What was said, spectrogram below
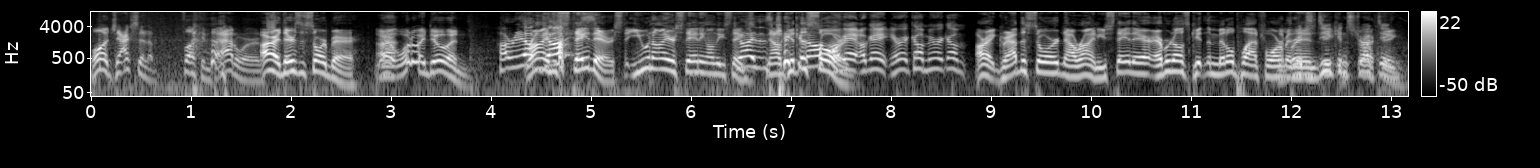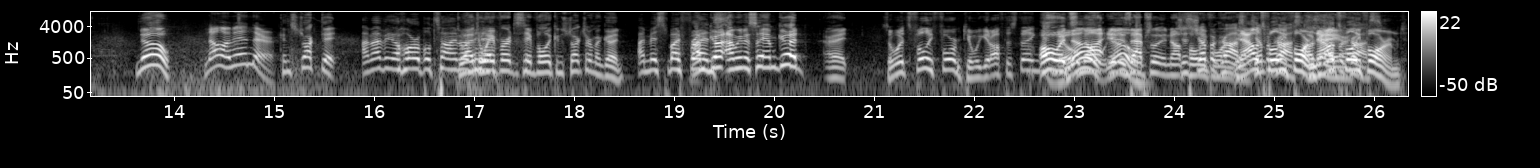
Well, Jack said a fucking bad word. All right, there's the sword bearer. All right, what am I doing? Hurry up, Ryan, guys. just stay there. You and I are standing on these things. Guys, it's now get kicking the off. sword. Okay, okay. Here I come. Here I come. All right, grab the sword. Now, Ryan, you stay there. Everyone else get in the middle platform, The and bridge then is deconstructing. No, No, I'm in there. construct it. I'm having a horrible time. Do I have over to here. wait for it to say fully constructed? Or am I good? I missed my I'm friends. good. I'm gonna say I'm good. All right. So it's fully formed. Can we get off this thing? Oh, No. it's No, not. It no. is absolutely not. Just fully jump formed across. now Jump it's fully across. formed. Now Okay. it's fully formed.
